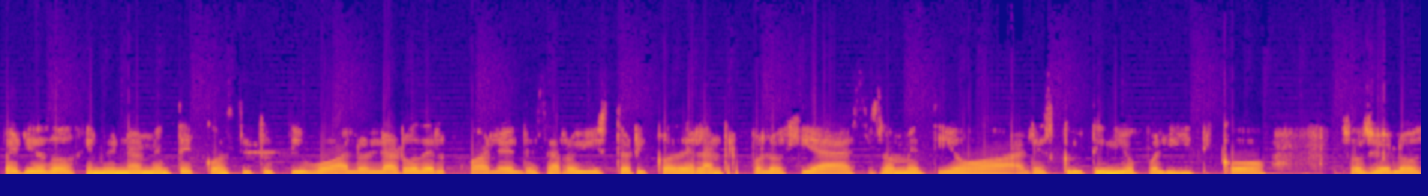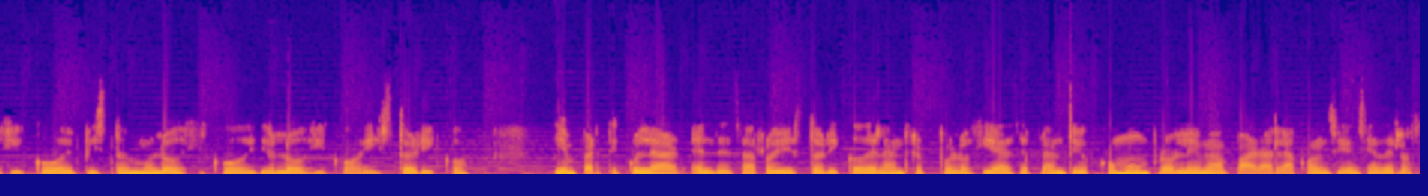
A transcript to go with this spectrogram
periodo genuinamente constitutivo a lo largo del cual el desarrollo histórico de la antropología se sometió al escrutinio político, sociológico, epistemológico, ideológico e histórico, y en particular el desarrollo histórico de la antropología se planteó como un problema para la conciencia de los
